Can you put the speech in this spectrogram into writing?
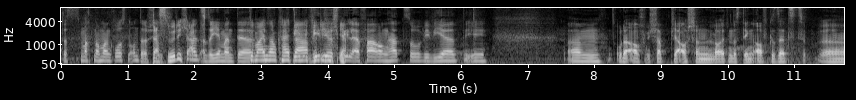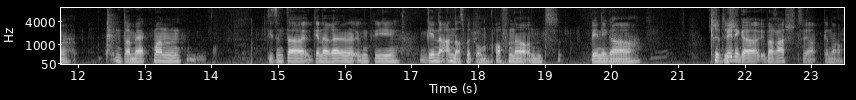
das macht nochmal einen großen Unterschied. Das würde ich als also jemand, der Gemeinsamkeit da Videospielerfahrung ja. hat, so wie wir, die ähm, oder auch, ich habe ja auch schon Leuten das Ding aufgesetzt äh, und da merkt man, die sind da generell irgendwie, gehen da anders mit um. Offener und weniger kritisch. Weniger überrascht, ja, genau.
